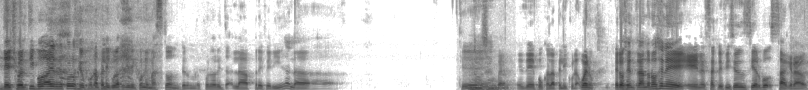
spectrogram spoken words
De hecho, el tipo es reconocido por una película que tiene con Emma Stone, pero no recuerdo ahorita. La preferida, la. Que, No sé. Bueno, es de época la película. Bueno, pero centrándonos en el, en el sacrificio de un ciervo sagrado.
